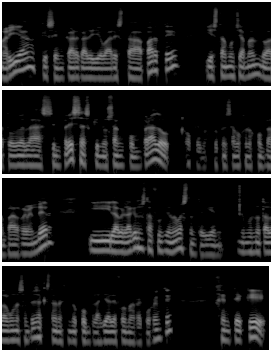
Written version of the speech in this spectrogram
María, que se encarga de llevar esta parte y estamos llamando a todas las empresas que nos han comprado o que nosotros pensamos que nos compran para revender y la verdad que nos está funcionando bastante bien. Hemos notado algunas empresas que están haciendo compras ya de forma recurrente, gente que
